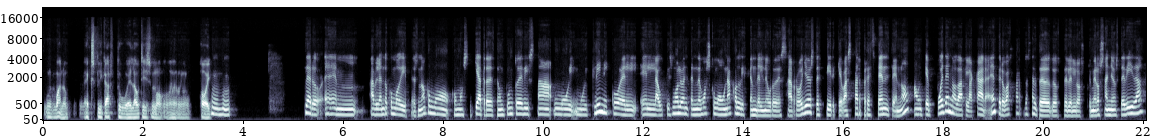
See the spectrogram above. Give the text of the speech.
bueno, explicar tú el autismo eh, hoy? Claro, em, hablando como dices, ¿no? Como, como psiquiatra, desde un punto de vista muy, muy clínico, el, el, autismo lo entendemos como una condición del neurodesarrollo, es decir, que va a estar presente, ¿no? Aunque puede no dar la cara, ¿eh? pero va a estar presente desde los primeros años de vida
